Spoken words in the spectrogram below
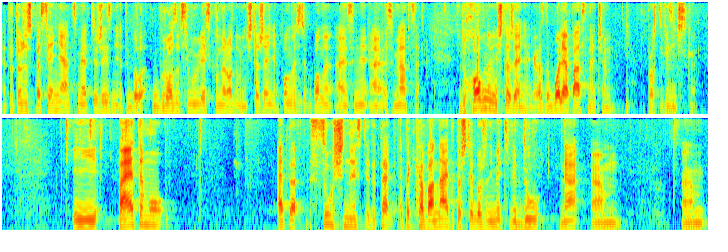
это тоже спасение от смерти жизни. Это была угроза всему еврейскому народу, уничтожение, полностью, полная ассимиля- а, ассимиляция. Духовное уничтожение гораздо более опасное, чем просто физическое. И поэтому это сущность, это, так, это кавана, это то, что я должен иметь в виду, да, эм, эм,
